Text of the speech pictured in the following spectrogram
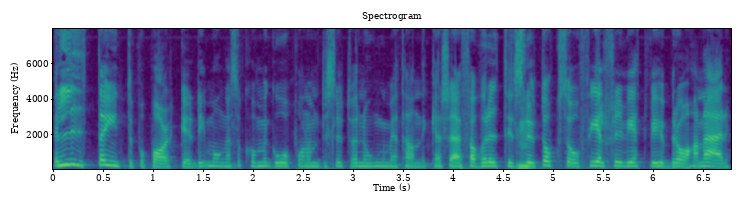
Jag litar ju inte på Parker. Det är många som kommer gå på honom. Det slutar nog med att han kanske är favorit till slut också. Och felfri vet vi hur bra han är.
